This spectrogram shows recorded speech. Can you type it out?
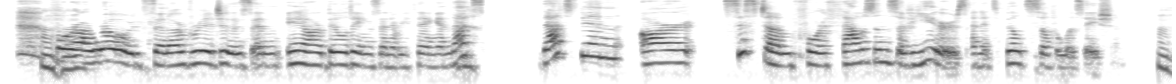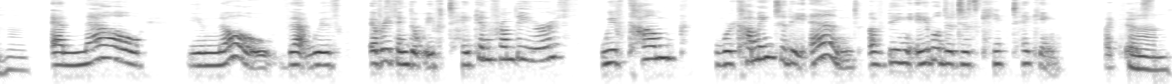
mm-hmm. for our roads and our bridges and in our buildings and everything. And that's yeah. that's been our system for thousands of years, and it's built civilization. Mm-hmm. And now you know that with everything that we've taken from the earth, we've come we're coming to the end of being able to just keep taking like this. Mm.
